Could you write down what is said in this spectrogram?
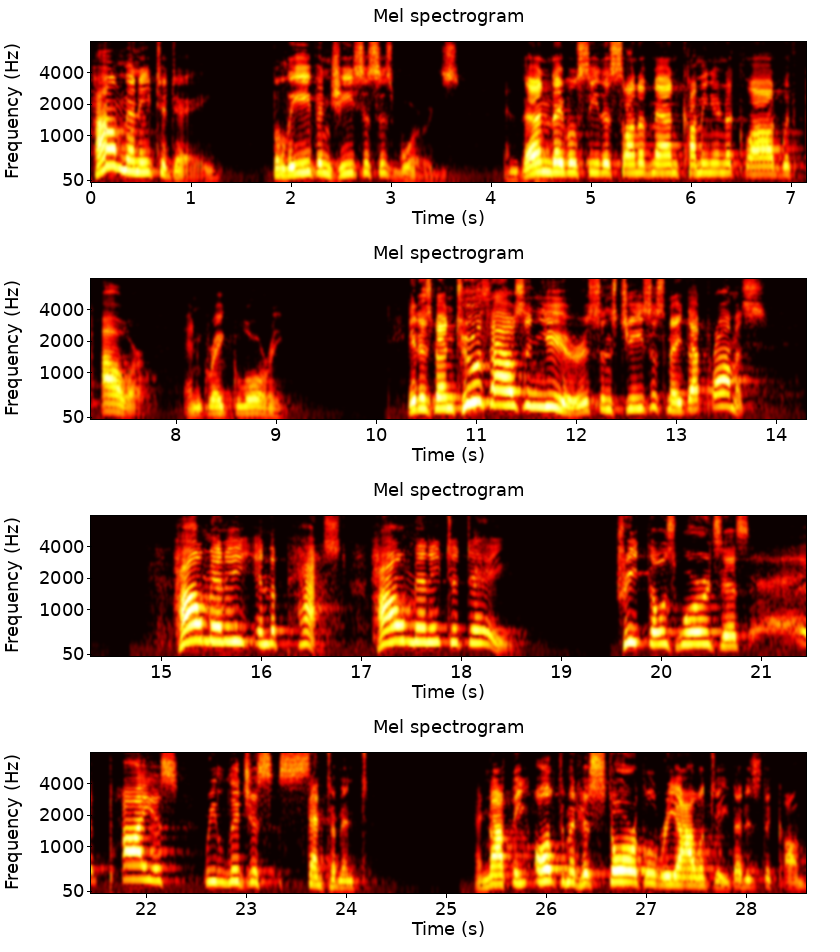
How many today believe in Jesus' words, and then they will see the Son of Man coming in a cloud with power and great glory? It has been 2,000 years since Jesus made that promise. How many in the past, how many today treat those words as uh, pious religious sentiment and not the ultimate historical reality that is to come?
